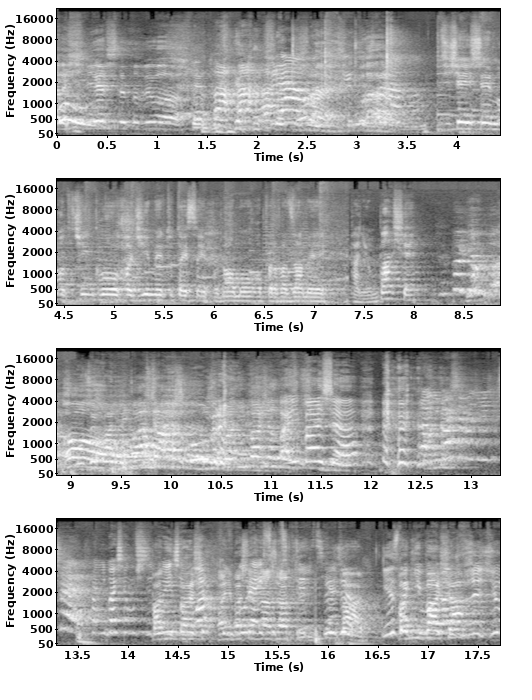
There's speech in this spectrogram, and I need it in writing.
Ale śmieszne to było. Brawo, brawo. W dzisiejszym odcinku chodzimy tutaj sobie po domu, oprowadzamy panią Basię. Pani Basia! Może pani Basia Pani Basia! Pani Basia Pani Basia musi Pani powiedzieć Basia- pani Basia na żarty? Tak, Jest pani taki Basia. moment w życiu,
